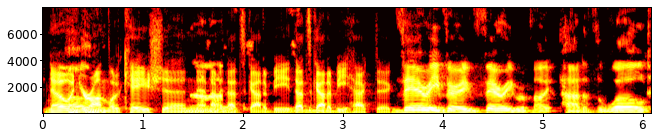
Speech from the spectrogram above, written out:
No, and you're on Um, location, and I mean that's got to be that's got to be hectic. very, very, very remote part of the world.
